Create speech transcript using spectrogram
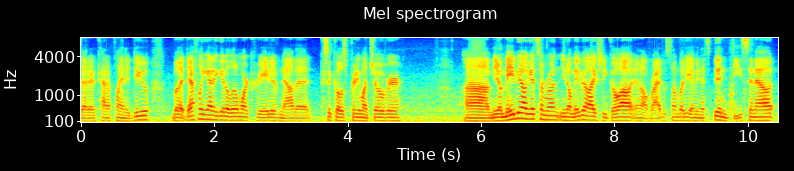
that I kind of plan to do but definitely got to get a little more creative now that Mexico's pretty much over um, you know, maybe I'll get some run. You know, maybe I'll actually go out and I'll ride with somebody. I mean, it's been decent out.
